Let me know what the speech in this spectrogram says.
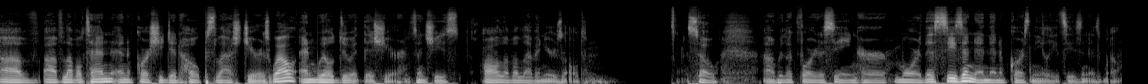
of, of level 10. And of course, she did Hopes last year as well and will do it this year since she's all of 11 years old. So uh, we look forward to seeing her more this season and then, of course, in the elite season as well.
